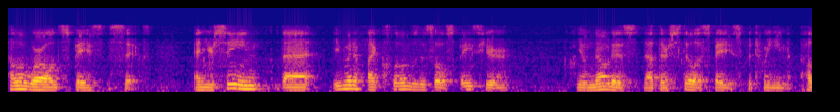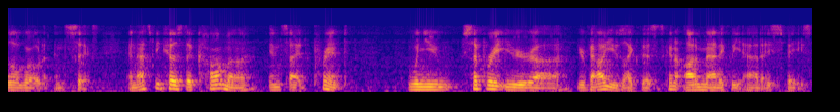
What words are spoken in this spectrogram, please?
hello world space 6. And you're seeing that even if I close this little space here, you'll notice that there's still a space between hello world and 6. And that's because the comma inside print, when you separate your, uh, your values like this, it's going to automatically add a space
